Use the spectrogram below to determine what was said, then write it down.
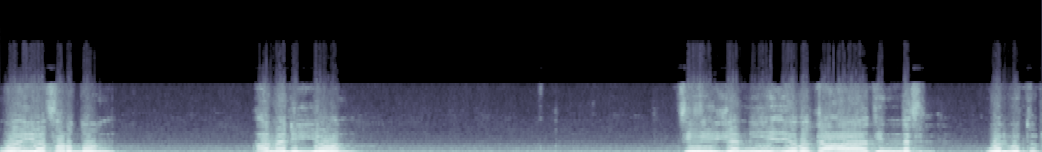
وهي فرض عملي في جميع ركعات النفل والوتر.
